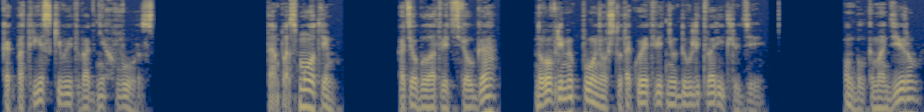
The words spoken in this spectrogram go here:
как потрескивает в огне хворост. «Там посмотрим», — хотел было ответить Велга, но вовремя понял, что такой ответ не удовлетворит людей. Он был командиром,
